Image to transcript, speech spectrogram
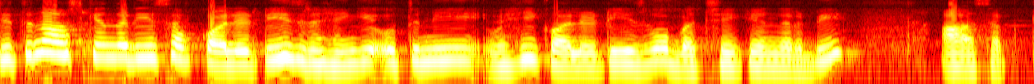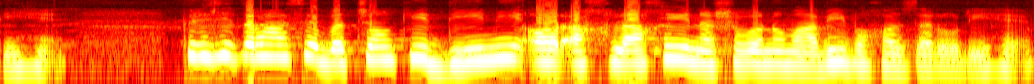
जितना उसके अंदर ये सब क्वालिटीज़ रहेंगी, उतनी वही क्वालिटीज़ वो बच्चे के अंदर भी आ सकती हैं। फिर इसी तरह से बच्चों की दीनी और अखलाक़ी नशो नुमा भी बहुत ज़रूरी है।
